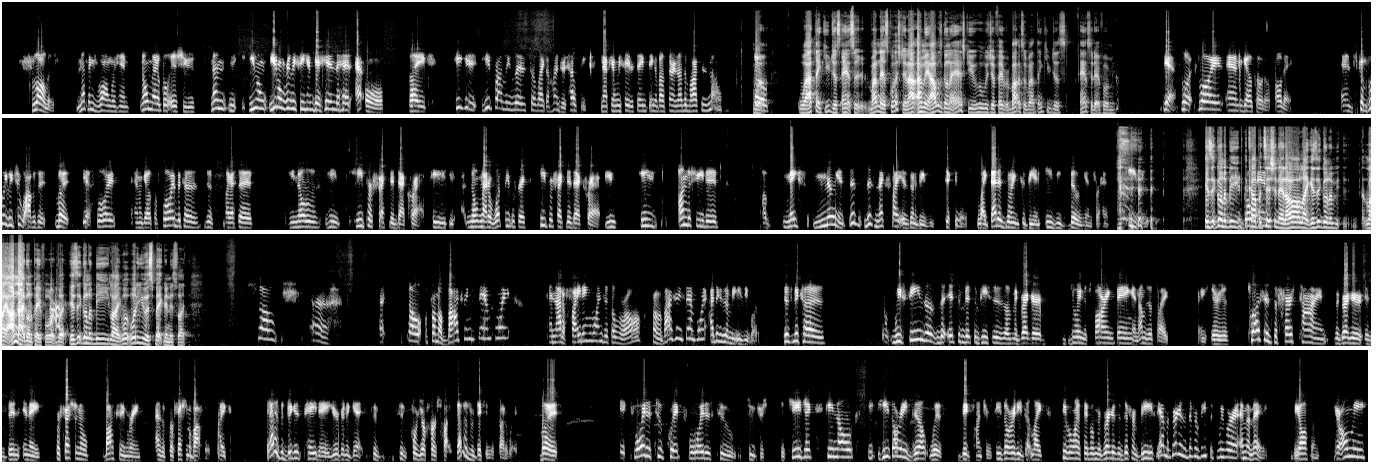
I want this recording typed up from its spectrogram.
flawless. Nothing's wrong with him. No medical issues. None. You don't. You don't really see him get hit in the head at all. Like he could. He probably lives to like a hundred, healthy. Now, can we say the same thing about certain other boxers? No. So. Well, well, I think you just answered my next question. I, I mean, I was going to ask you who was your favorite boxer, but I think you just answered that for me. Yeah, Floyd, Floyd and Miguel Cotto all day and it's completely two opposite. But yes, Floyd and Miguel. So Floyd, because just like I said, he knows he he perfected that craft. He no matter what people say, he perfected that craft. You he undefeated, uh, makes millions. This this next fight is going to be ridiculous. Like that is going to be an easy billion for him. Easy. Is it going to be competition at all? Like, is it going to be like I'm not going to pay for it, but is it going to be like what? What do you expect in this fight? So, uh, so from a boxing standpoint, and not a fighting one, just overall from a boxing standpoint, I think it's going to be easy work, just because we've seen the the its and bits and pieces of McGregor doing the sparring thing, and I'm just like, are you serious? Plus, it's the first time McGregor has been in a professional boxing ring as a professional boxer. Like, that is the biggest payday you're going to get to, to for your first fight. That is ridiculous, by the way. But it, Floyd is too quick. Floyd is too too strategic. He knows he, he's already dealt with big punchers. He's already de- like people want to say, "But McGregor's a different beast." Yeah, McGregor's a different beast. If we were in MMA, It'd be awesome. You're only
